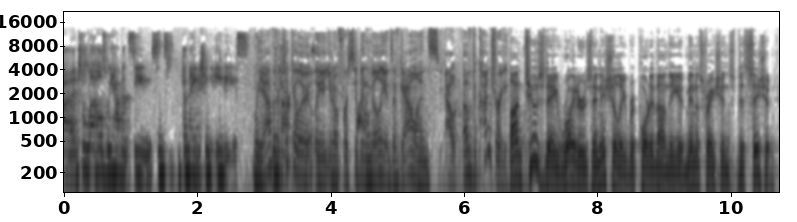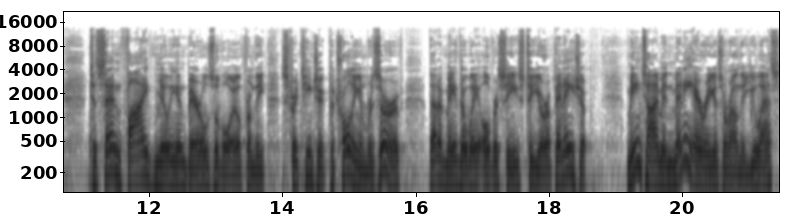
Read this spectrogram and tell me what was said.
uh, to levels we haven't seen since the 1980s. Well, yeah, particularly you know if we're sending millions of gallons out of the country. On Tuesday, Reuters initially reported on the administration's decision to send five million barrels of oil from the Strategic Petroleum Reserve that have made their way overseas to Europe and Asia. Meantime, in many areas around the U.S.,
